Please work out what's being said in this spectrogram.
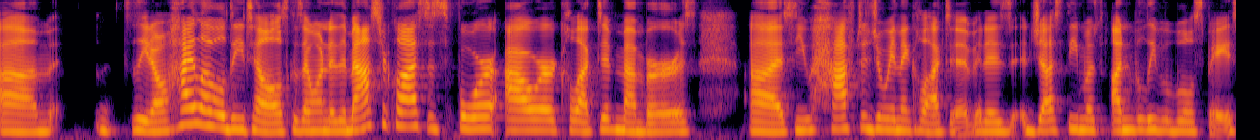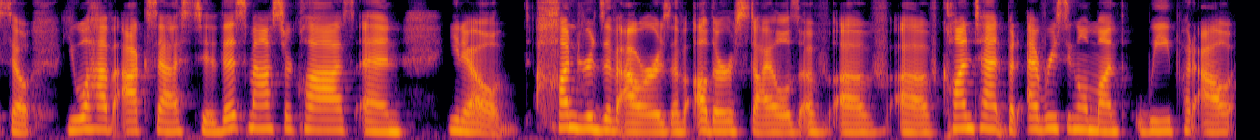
um, you know high level details because i wanted the masterclass is for our collective members uh, so you have to join the collective. It is just the most unbelievable space. So you will have access to this masterclass and you know hundreds of hours of other styles of of, of content but every single month we put out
